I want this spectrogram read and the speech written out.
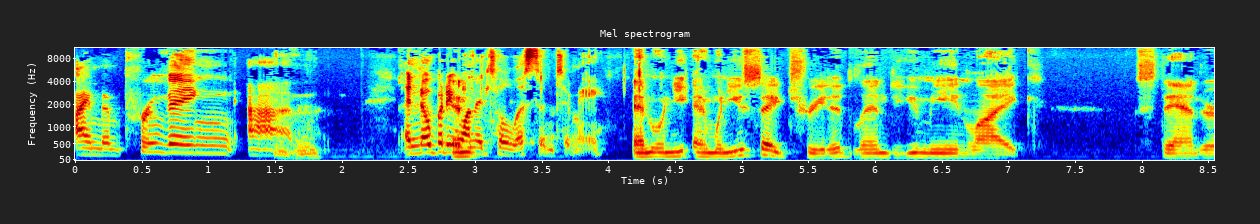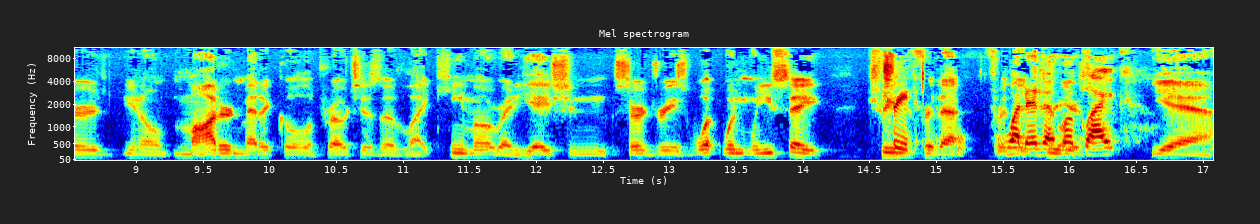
I'm improving. Um, mm-hmm. And nobody and, wanted to listen to me. And when you and when you say treated, Lynn, do you mean like standard, you know, modern medical approaches of like chemo, radiation, surgeries? What when when you say treated, treated. for that? For what did it look like? Yeah.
